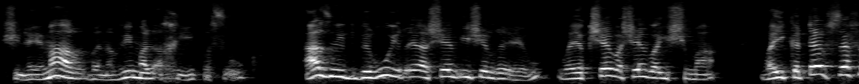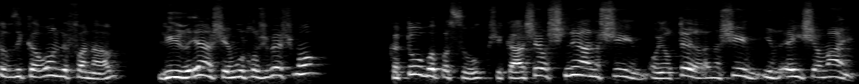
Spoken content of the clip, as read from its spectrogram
שנאמר בנביא מלאכי, פסוק, אז נדברו יראי השם איש אל רעהו, ויקשב השם וישמע, ויכתב ספר זיכרון לפניו, ליראי השם ולחושבי שמו. כתוב בפסוק שכאשר שני אנשים או יותר אנשים יראי שמיים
